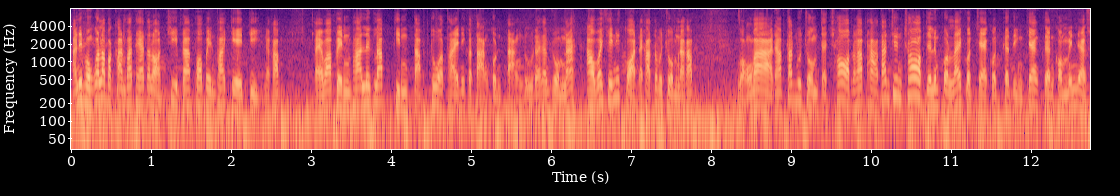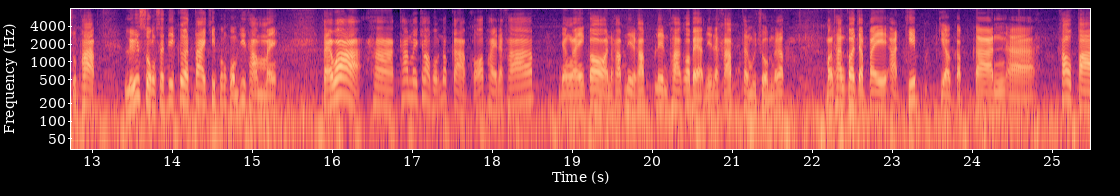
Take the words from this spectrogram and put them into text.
อันนี้ผมก็รับประกันพระแท้ตลอดชีพนะเพราะเป็นพระเกจินะครับ แต่ว่าเป็นพระลึกลับกินตับทั่วไทยนี่ก็ต่างคนต่างดูนะท่านผู้ชมนะ เอาไว้แค่นี้ก่อนนะครับท่านผู้ชมนะครับ หวังว่านะครับท่านผู้ชมจะชอบนะครับ หากท่านชื่นชอบอย่าลืมกดไลค์ กดแชร์ กดกระดิ่งแจ้งเตือนคอมเมนต์อย่างสุภาพ หรือส่งสติกเกอร์ใต้คลิปของผมที่ทำไหมแต่ว่าหากท่านไม่ชอบผมต้องกราบขออภัยนะครับยังไงก็นะครับนี่นะครับเล่นผ้าก็แบบนี้แหละครับท่านผู้ชมนะครับ บางท่านก็จะไปอัดคลิปเกี่ยวกับการอ่าเข้าป่า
